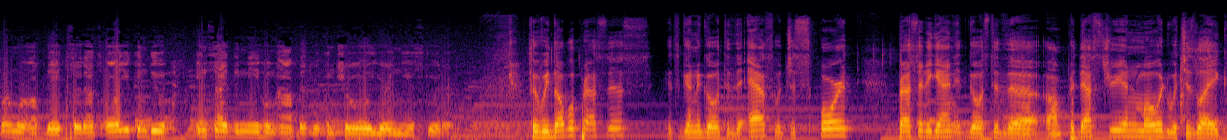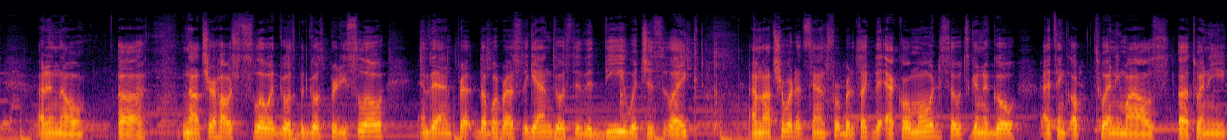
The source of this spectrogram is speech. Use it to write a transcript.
firmware update. So that's all you can do inside the Mi Home app that will control your new scooter. So if we double press this, it's gonna go to the S, which is sport. Press it again, it goes to the um, pedestrian mode, which is like, I don't know, uh, not sure how slow it goes, but it goes pretty slow. And then pre double press it again, goes to the D, which is like, I'm not sure what it stands for, but it's like the eco mode. So it's gonna go, I think, up 20 miles, uh, 20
